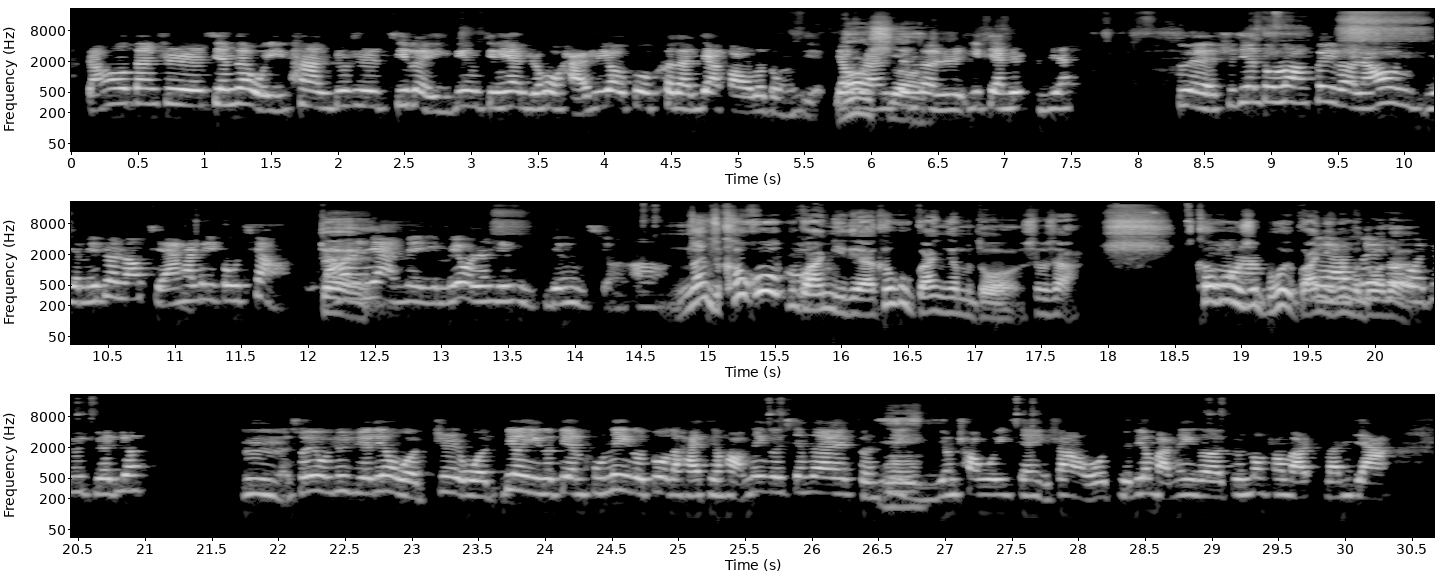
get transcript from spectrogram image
然后但是现在我一看，就是积累一定经验之后，还是要做客单价高的东西，要不然真的是一天的时间。对，时间都浪费了，然后也没赚着钱，还累够呛。然后人家也没没有人领你领你情啊。那你客户不管你的，客户管你那么多，是不是？客户是不会管你那么多的。所以说我就决定，嗯，所以我就决定我这我另一个店铺那个做的还挺好，那个现在粉丝已经超过一千以上，我决定把那个就弄成玩玩家。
